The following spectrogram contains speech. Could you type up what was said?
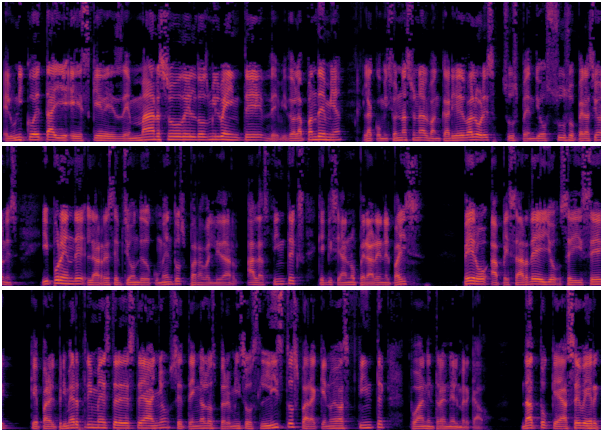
El único detalle es que desde marzo del 2020, debido a la pandemia, la Comisión Nacional Bancaria de Valores suspendió sus operaciones y por ende la recepción de documentos para validar a las fintechs que quisieran operar en el país. Pero a pesar de ello, se dice que para el primer trimestre de este año se tengan los permisos listos para que nuevas fintech puedan entrar en el mercado. Dato que hace ver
